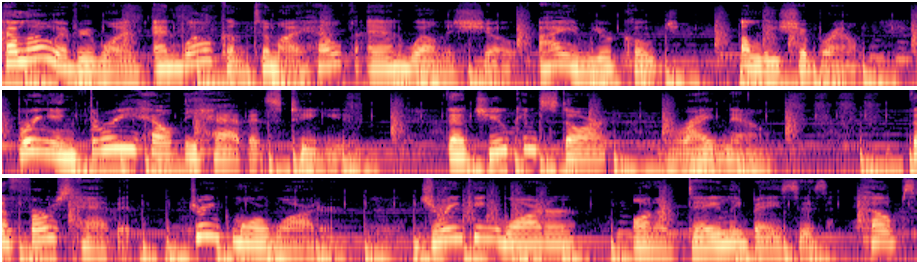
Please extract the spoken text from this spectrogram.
Hello, everyone, and welcome to my health and wellness show. I am your coach, Alicia Brown, bringing three healthy habits to you that you can start right now. The first habit drink more water. Drinking water on a daily basis helps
